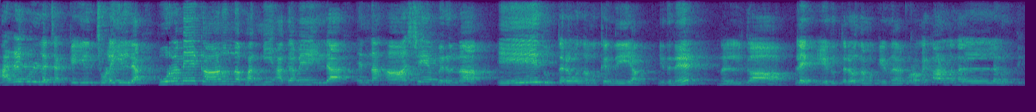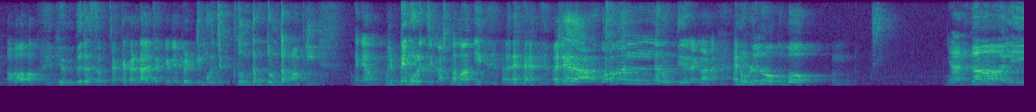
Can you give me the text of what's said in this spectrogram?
അഴകുള്ള ചക്കയിൽ ചുളയില്ല. പുറമേ കാണുന്ന ഭംഗി അകമേ ഇല്ല എന്ന ആശയം വരുന്ന ഏതുത്തരവും നമുക്ക് എന്ത് ചെയ്യാം? ഇതിന് നൽകാം. അല്ലേ? ഏതുത്തരവും നമുക്ക് ഇതിന് പുറമേ കാണുമ്പോൾ നല്ല വൃത്തി. ആ എന്ത് രസം. ചക്ക കണ്ടാൽ ചക്കനെ വെട്ടിമുറിച്ച് തുണ്ടം തുണ്ടമാക്കി അങ്ങനെയാണോ വെട്ടിമുറിച്ച് കഷ്ണമാക്കി. പക്ഷേ പുറമെ നല്ല വൃത്തി അതിനെ കാണാൻ. അതിന് ഉള്ളിൽ നോക്കുമ്പോൾ ഞാൻ ഗാലി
